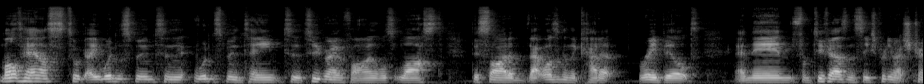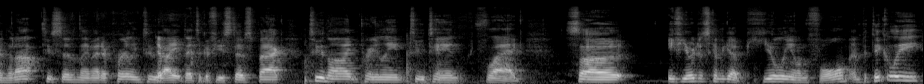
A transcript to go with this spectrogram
Malthouse took a wooden spoon to wooden spoon team to two grand finals, lost, decided that wasn't going to cut it, rebuilt, and then from 2006 pretty much trended up. 2-7 they made a prelim, 2-8 they took a few steps back, 2-9 prelim, 2-10 flag. So if you're just going to go purely on form, and particularly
